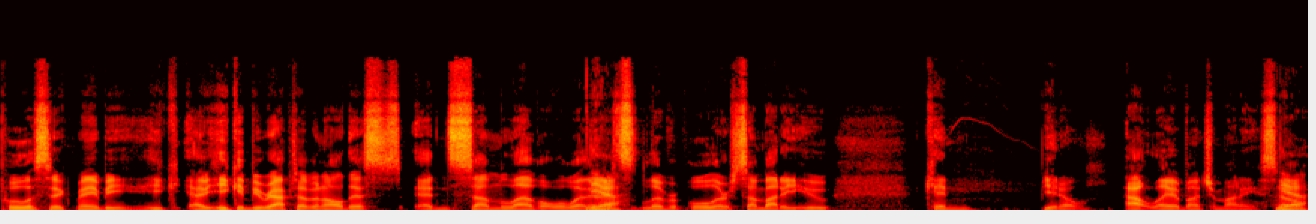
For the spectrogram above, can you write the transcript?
Pulisic, maybe he he could be wrapped up in all this at some level, whether Yeah. it's Liverpool or somebody who can, you know, outlay a bunch of money. So Yeah.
